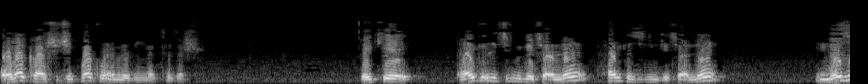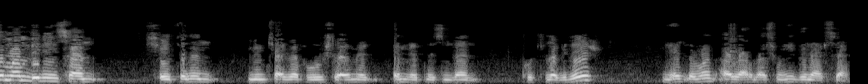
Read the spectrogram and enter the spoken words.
Ona karşı çıkmakla emredilmektedir. Peki herkes için mi geçerli? Herkes için geçerli. Ne zaman bir insan şeytanın münker ve fuhuşla emret, emretmesinden kurtulabilir? Ne zaman Allah'a ulaşmayı dilerse.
